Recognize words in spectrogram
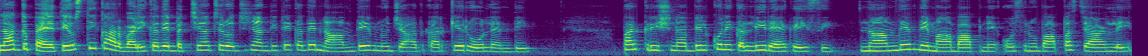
ਲੱਗ ਪਏ ਤੇ ਉਸ ਦੀ ਘਰਵਾਲੀ ਕਦੇ ਬੱਚਿਆਂ 'ਚ ਰੁੱਝ ਜਾਂਦੀ ਤੇ ਕਦੇ ਨਾਮਦੇਵ ਨੂੰ ਯਾਦ ਕਰਕੇ ਰੋ ਲੈਂਦੀ। ਪਰ ਕ੍ਰਿਸ਼ਨਾ ਬਿਲਕੁਲ ਇਕੱਲੀ ਰਹਿ ਗਈ ਸੀ। ਨਾਮਦੇਵ ਦੇ ਮਾਪੇ ਨੇ ਉਸ ਨੂੰ ਵਾਪਸ ਜਾਣ ਲਈ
